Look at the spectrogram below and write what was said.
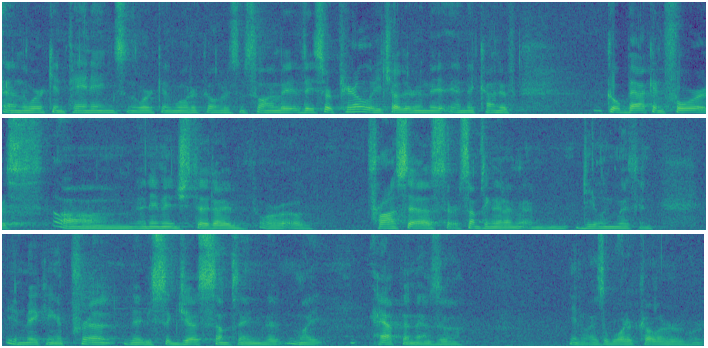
and the work in paintings and the work in watercolors and so on, they, they sort of parallel each other, and they and they kind of go back and forth. Um, an image that I or a process or something that I'm, I'm dealing with in in making a print maybe suggests something that might happen as a you know as a watercolor or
